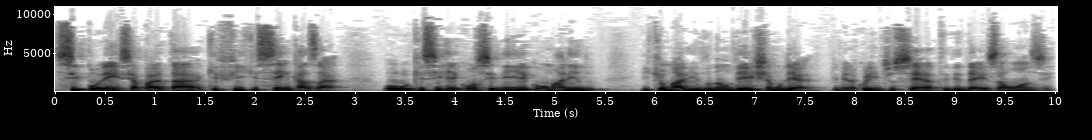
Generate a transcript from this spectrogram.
se porém se apartar, que fique sem casar, ou que se reconcilie com o marido, e que o marido não deixe a mulher. 1 Coríntios 7, de 10 a 11.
